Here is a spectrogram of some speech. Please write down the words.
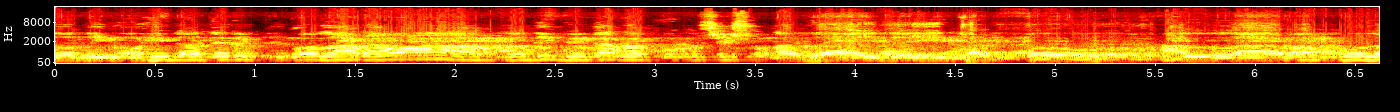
যদি মহিলাদের গলার আওয়াজ, যদি বেগানা পুরুষে শোনা যায়, যেই থাকতো। আল্লাহ রব্বুল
